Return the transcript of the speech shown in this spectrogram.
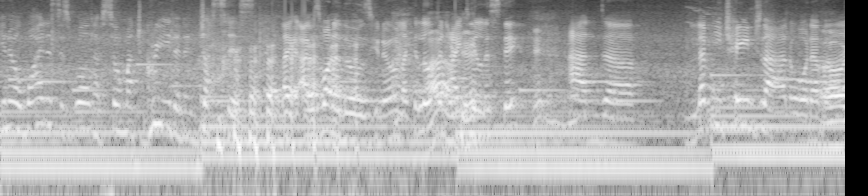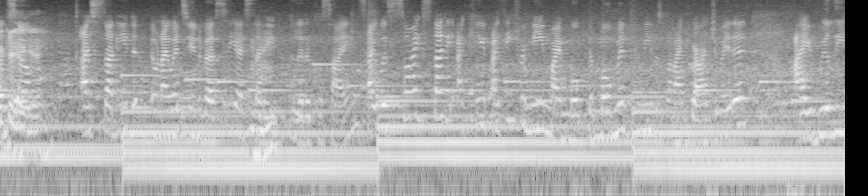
you know, why does this world have so much greed and injustice? like I was one of those, you know, like a little Ah, bit okay. idealistic, Okay. and uh, let me change that or whatever. Oh, okay, so okay. I studied when I went to university. I studied Mm-hmm. political science. I was so I studied. I came. I think for me, my mo- the moment for me was when I graduated. I really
